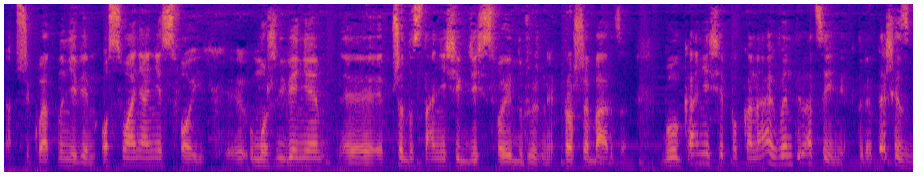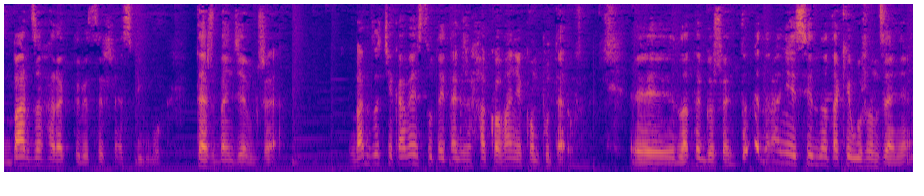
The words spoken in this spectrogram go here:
Na przykład, no nie wiem, osłanianie swoich, yy, umożliwienie yy, przedostanie się gdzieś swojej drużyny. Proszę bardzo. Błukanie się po kanałach wentylacyjnych, które też jest bardzo charakterystyczne z filmu. Też będzie w grze. Bardzo ciekawe jest tutaj także hakowanie komputerów. Yy, dlatego, że to generalnie jest jedno takie urządzenie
